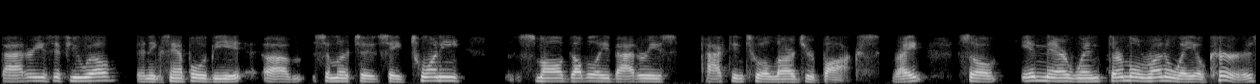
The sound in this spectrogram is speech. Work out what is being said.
batteries, if you will. An example would be um, similar to, say, 20 small AA batteries packed into a larger box, right? So, in there, when thermal runaway occurs,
